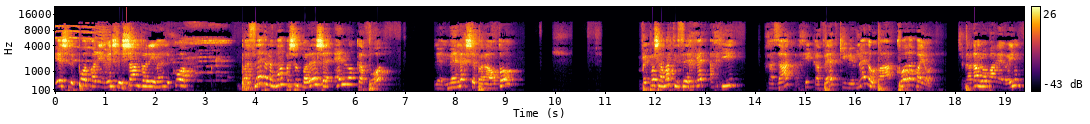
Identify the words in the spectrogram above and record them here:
יש לי פה דברים, יש לי שם דברים, אין לי כוח. בזה בן אדם פשוט מראה שאין לו כבוד למלך שברא אותו, וכמו שאמרתי, זה החטא הכי חזק, הכי כבד, כי ממנו בא כל הבעיות. כשבן אדם לא בא לאלוהים,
